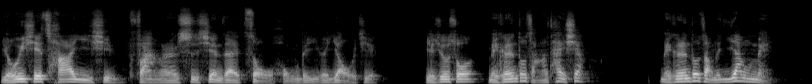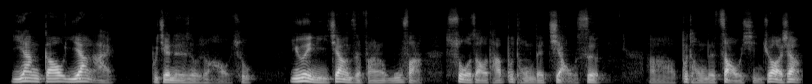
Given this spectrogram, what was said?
有一些差异性反而是现在走红的一个要件，也就是说每个人都长得太像，每个人都长得一样美、一样高、一样矮。不见得是有什么好处，因为你这样子反而无法塑造他不同的角色啊，不同的造型，就好像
